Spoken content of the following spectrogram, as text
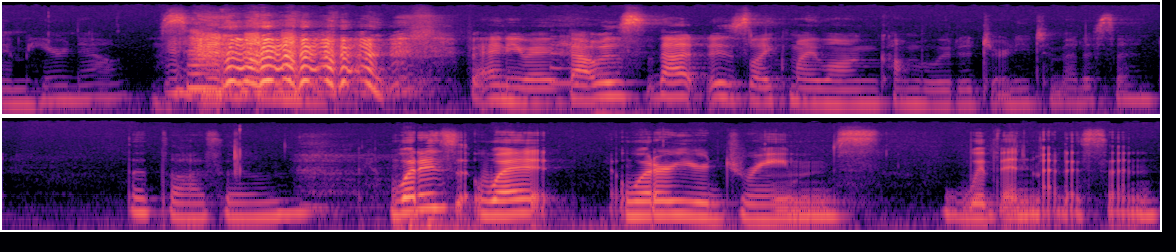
am here now. but anyway, that was that is like my long convoluted journey to medicine. That's awesome. What is what what are your dreams within medicine?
